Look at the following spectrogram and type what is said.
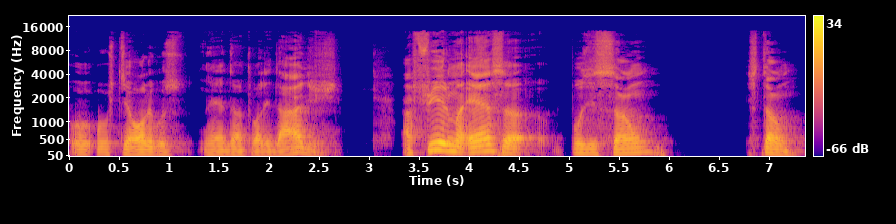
os teólogos né, da atualidade, afirma essa posição estão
